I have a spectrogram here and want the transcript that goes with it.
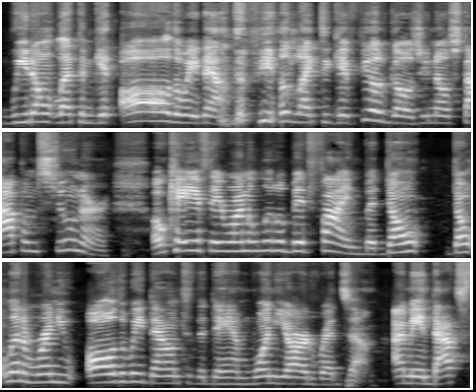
we don't let them get all the way down the field like to get field goals you know stop them sooner. Okay if they run a little bit fine but don't don't let them run you all the way down to the damn one yard red zone. I mean that's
